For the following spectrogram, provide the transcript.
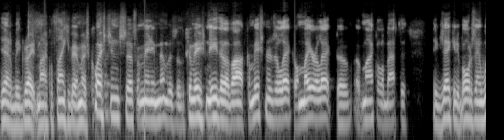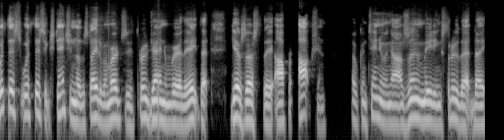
That'll be great, Michael. Thank you very much. Questions uh, from any members of the commission, either of our commissioners elect or mayor elect of, of, Michael about the executive orders. And with this, with this extension of the state of emergency through January the 8th, that gives us the op- option of continuing our Zoom meetings through that day.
